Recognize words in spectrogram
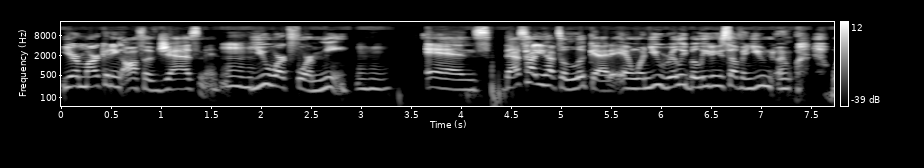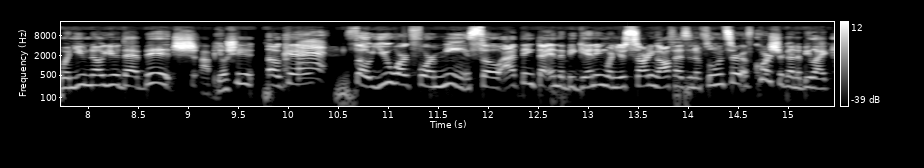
You're marketing off of Jasmine. Mm-hmm. You work for me. Mm-hmm. And that's how you have to look at it. And when you really believe in yourself and you, when you know you're that bitch, Stop your shit. Okay. so you work for me. So I think that in the beginning, when you're starting off as an influencer, of course you're going to be like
